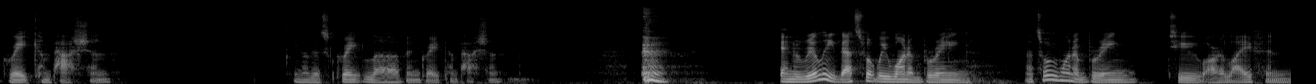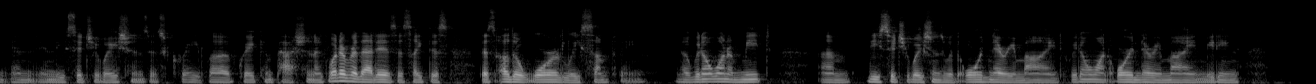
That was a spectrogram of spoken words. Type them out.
great compassion. You know, this great love and great compassion. and really, that's what we want to bring. That's what we want to bring to our life and in, in, these situations is great love, great compassion. Like whatever that is, it's like this this otherworldly something. You know, we don't want to meet um, these situations with ordinary mind. We don't want ordinary mind meeting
